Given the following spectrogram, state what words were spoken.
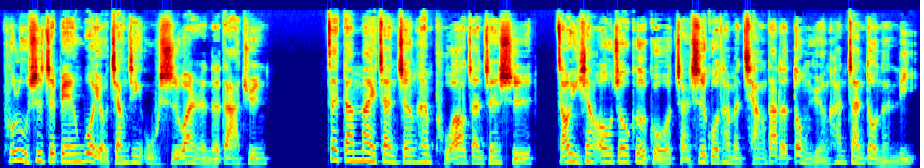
普鲁士这边握有将近五十万人的大军，在丹麦战争和普奥战争时，早已向欧洲各国展示过他们强大的动员和战斗能力。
